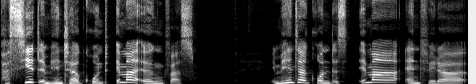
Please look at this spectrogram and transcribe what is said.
passiert im Hintergrund immer irgendwas. Im Hintergrund ist immer entweder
